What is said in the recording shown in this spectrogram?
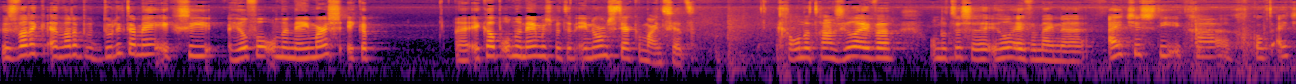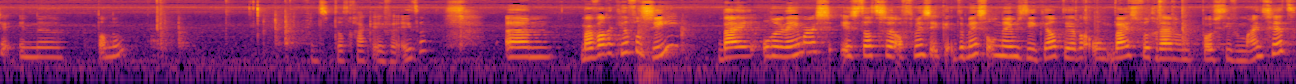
Dus wat ik, en wat bedoel ik daarmee? Ik zie heel veel ondernemers. Ik, heb, uh, ik help ondernemers met een enorm sterke mindset. Ik ga onder, trouwens heel even, ondertussen heel even mijn uh, eitjes die ik ga, gekookt eitje in de pan doen. Want dat ga ik even eten. Um, maar wat ik heel veel zie bij ondernemers is dat ze, of tenminste, de meeste ondernemers die ik help, die hebben onwijs veel gedaan aan een positieve mindset.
